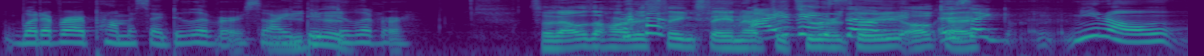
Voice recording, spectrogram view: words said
whatever I promise, I deliver. So I did, did. deliver. So that was the hardest thing, staying up to I 2 think or so. 3? Okay. It's like, you know,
